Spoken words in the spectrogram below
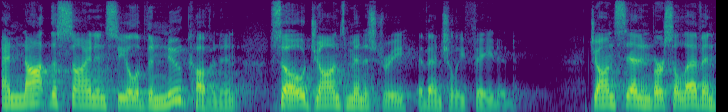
and not the sign and seal of the new covenant, so John's ministry eventually faded. John said in verse 11,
